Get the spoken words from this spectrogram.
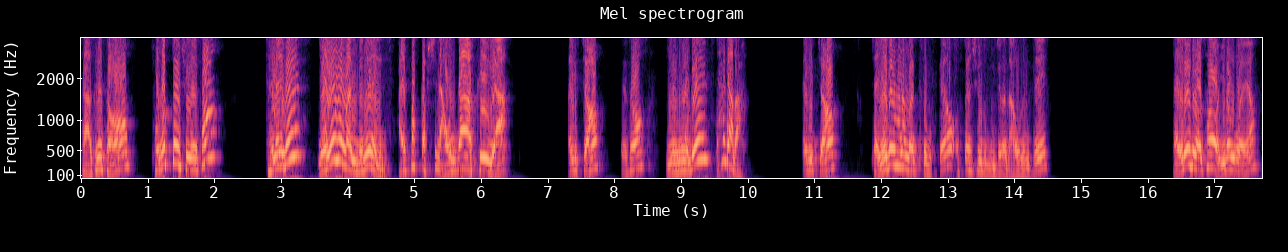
자, 그래서 저것들 중에서 쟤네를 0으로 만드는 알파 값이 나온다. 그 얘기야. 알겠죠? 그래서 요거를 찾아라. 알겠죠? 자, 예를 하나만 들어볼게요. 어떤 식으로 문제가 나오는지. 자, 예를 들어서 이런 거예요.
